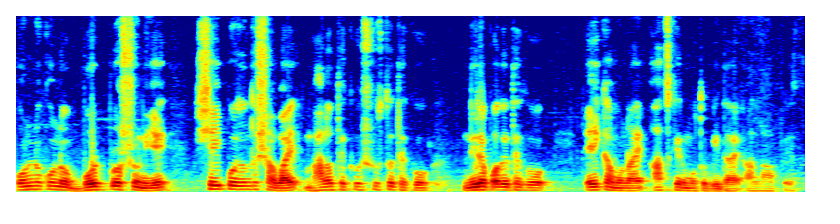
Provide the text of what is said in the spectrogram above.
অন্য কোনো বোর্ড প্রশ্ন নিয়ে সেই পর্যন্ত সবাই ভালো থেকো, সুস্থ থেকো, নিরাপদে থেকো। এই কামনায় আজকের মতো বিদায়। আল্লাহ হাফেজ।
